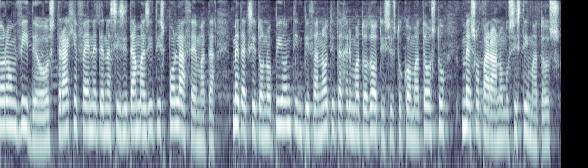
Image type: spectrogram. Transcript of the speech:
ώρων βίντεο, ο Στράχε φαίνεται να συζητά μαζί της πολλά θέματα, μεταξύ των οποίων την πιθανότητα χρηματοδότησης του κόμματός του μέσω παράνομου συστήματος.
